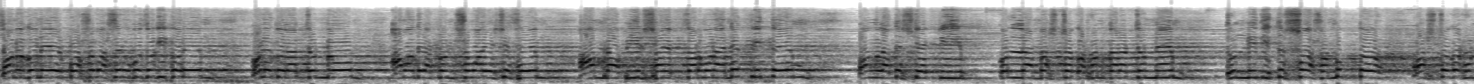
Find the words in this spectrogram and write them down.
জনগণের বসবাসের উপযোগী করেন, গড়ে তোলার জন্য আমাদের এখন সময় এসেছে। আমরা পীর সাহেব চরমনার নেতৃত্বে বাংলাদেশকে একটি কল্যাণ রাষ্ট্র গঠন করার জন্য দুর্নীতি, দুঃশাসন মুক্ত রাষ্ট্র গঠন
